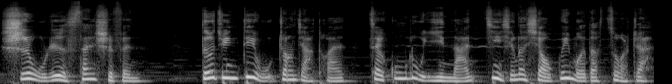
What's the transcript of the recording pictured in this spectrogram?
十五日三十分。德军第五装甲团在公路以南进行了小规模的作战。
